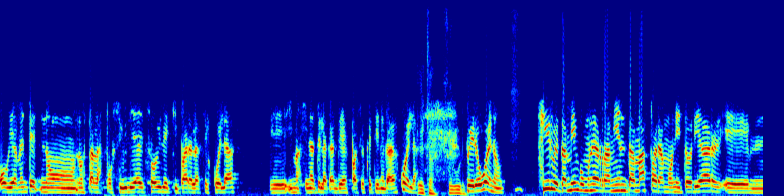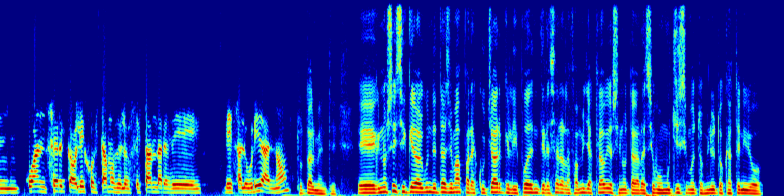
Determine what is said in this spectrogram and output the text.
obviamente no, no están las posibilidades hoy de equipar a las escuelas. Eh, imagínate la cantidad de espacios que tiene cada escuela. Está, seguro. Pero bueno, sirve también como una herramienta más para monitorear eh, cuán cerca o lejos estamos de los estándares de, de salubridad, ¿no? Totalmente. Eh, no sé si queda algún detalle más para escuchar que les pueda interesar a las familias, Claudia, si no te agradecemos muchísimo estos minutos que has tenido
